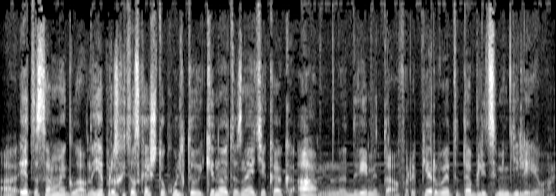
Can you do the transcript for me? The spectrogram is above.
А, Это самое главное. Я просто хотел сказать, что культовое кино это, знаете, как а, две метафоры. Первая это таблица Менделеева.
